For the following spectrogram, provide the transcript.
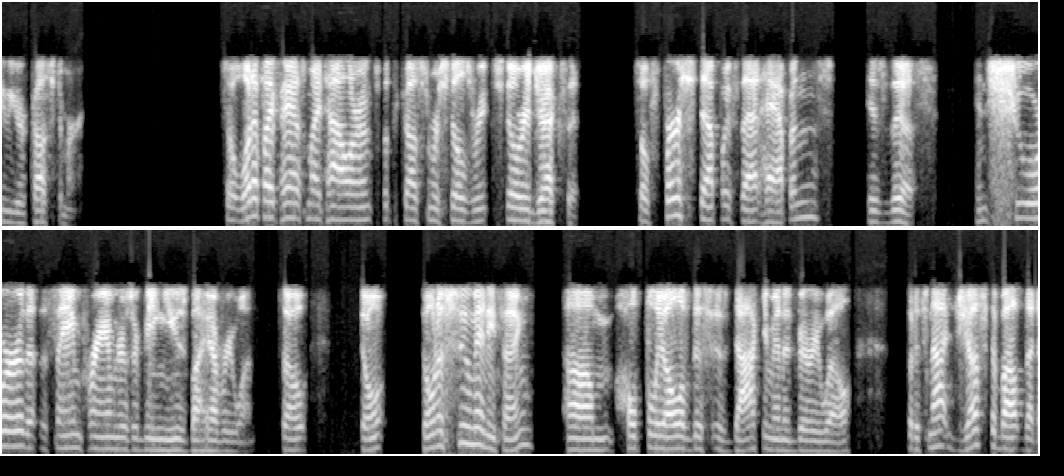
to your customer. So what if I pass my tolerance, but the customer still re- still rejects it? So first step, if that happens, is this: ensure that the same parameters are being used by everyone. So don't don't assume anything. Um, hopefully, all of this is documented very well. But it's not just about the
